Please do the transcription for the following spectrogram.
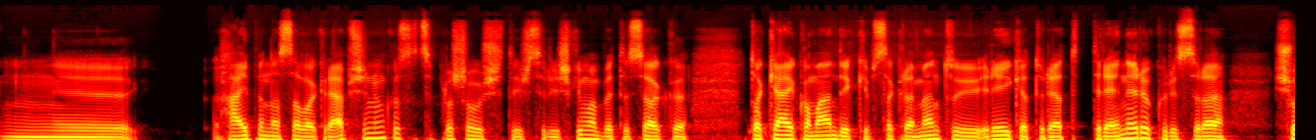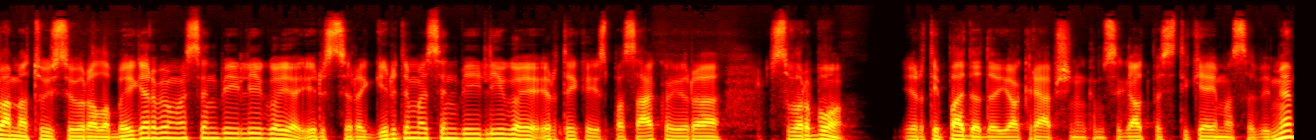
mm, hypina savo krepšininkus, atsiprašau šitą išsireiškimą, bet tiesiog tokiai komandai kaip Sakramentui reikia turėti trenerių, kuris yra šiuo metu jis jau yra labai gerbiamas NBA lygoje ir jis yra girdimas NBA lygoje ir tai, ką jis pasako, yra svarbu. Ir tai padeda jo krepšininkams įgauti pasitikėjimą savimi.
